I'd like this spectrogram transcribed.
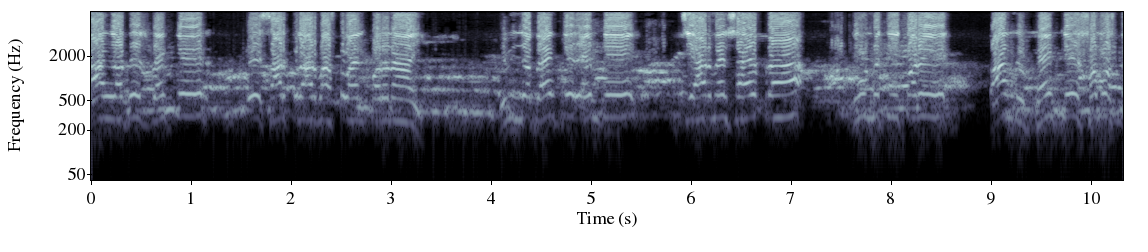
বাংলাদেশ ব্যাংকের এই সার্কুলার বাস্তবায়ন করে নাই। বিভিন্ন ব্যাংকের এমডি চেয়ারম্যান সাহেবরা দুর্নীতি করে ব্যাংকের সমস্ত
